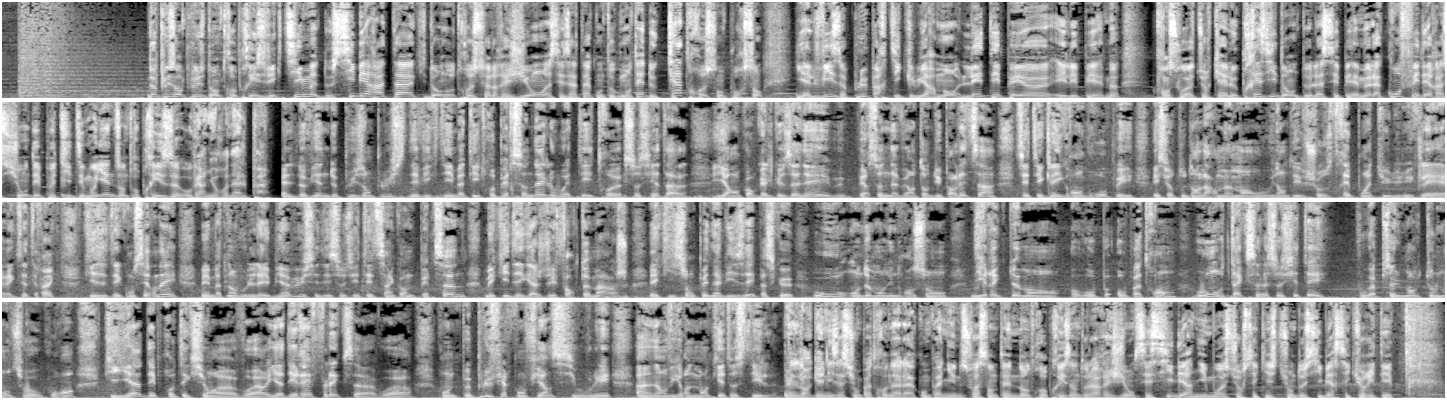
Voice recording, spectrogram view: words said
De plus en plus d'entreprises victimes de cyberattaques dans notre seule région. Ces attaques ont augmenté de 400% et elles visent plus particulièrement les TPE et les PME. François Turquet le président de la CPME, la Confédération des petites et moyennes entreprises Auvergne-Rhône-Alpes. Elles deviennent de plus en plus des victimes à titre personnel ou à titre sociétal. Il y a encore quelques années, personne n'avait entendu parler de ça. C'était que les grands groupes et, et surtout dans l'armement ou dans des choses très pointues du nucléaire, etc., qu'ils étaient concernés. Mais maintenant, vous l'avez bien vu, c'est des sociétés de 50 personnes, mais qui dégagent des fortes marges et qui sont pénalisées parce que ou on demande une rançon directement au, au patron, ou on taxe la société. Faut absolument que tout le monde soit au courant qu'il y a des protections à avoir, il y a des réflexes à avoir, qu'on ne peut plus faire confiance, si vous voulez, à un environnement qui est hostile. L'organisation patronale a accompagné une soixantaine d'entreprises hein, de la région ces six derniers mois sur ces questions de cybersécurité.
